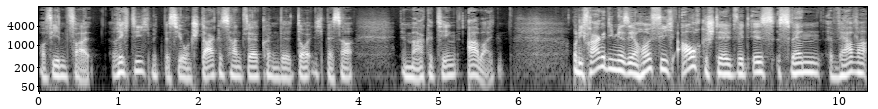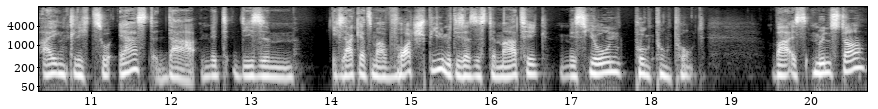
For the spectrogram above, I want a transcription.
auf jeden Fall richtig. Mit Mission starkes Handwerk können wir deutlich besser im Marketing arbeiten. Und die Frage, die mir sehr häufig auch gestellt wird, ist, Sven, wer war eigentlich zuerst da mit diesem, ich sage jetzt mal Wortspiel, mit dieser Systematik Mission, Punkt, Punkt, Punkt. War es Münster,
